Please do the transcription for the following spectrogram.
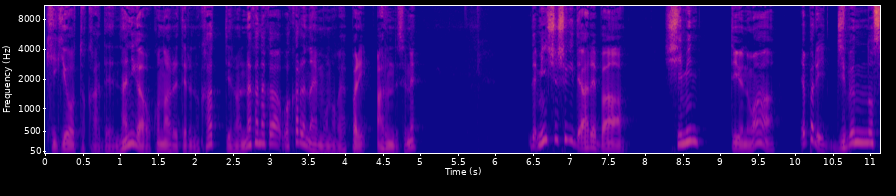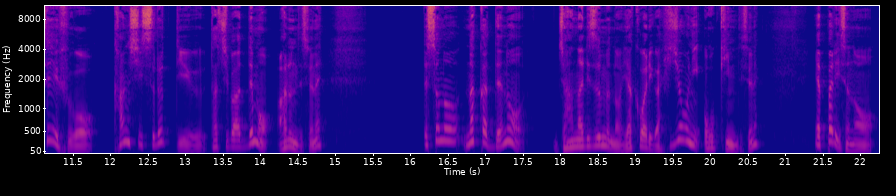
企業とかで何が行われているのかっていうのはなかなか分からないものがやっぱりあるんですよね。で民主主義であれば市民っていうのはやっぱり自分の政府を監視するっていう立場でもあるんですよね。でその中でのジャーナリズムの役割が非常に大きいんですよね。やっぱりその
